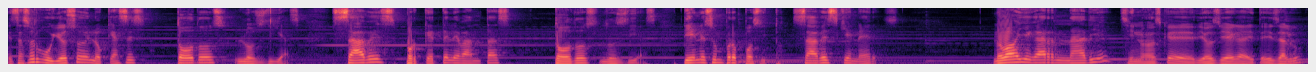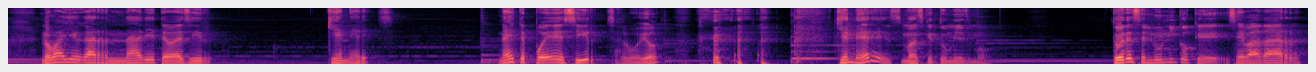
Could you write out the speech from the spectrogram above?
estás orgulloso de lo que haces todos los días. Sabes por qué te levantas todos los días. Tienes un propósito, sabes quién eres. No va a llegar nadie, si no es que Dios llega y te dice algo, no va a llegar nadie y te va a decir quién eres. Nadie te puede decir, salvo yo, quién eres más que tú mismo. Tú eres el único que se va a dar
